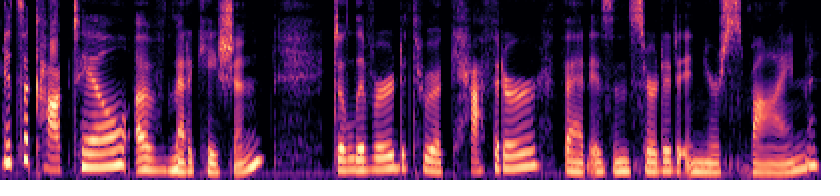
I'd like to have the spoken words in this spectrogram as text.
It's a cocktail of medication delivered through a catheter that is inserted in your spine,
